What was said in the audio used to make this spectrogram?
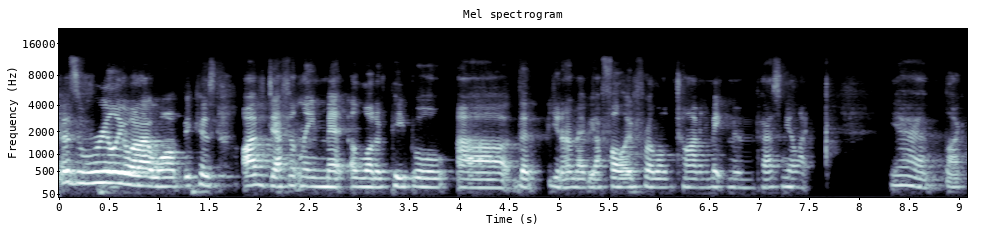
that's really what I want because I've definitely met a lot of people uh, that, you know, maybe I followed for a long time and you meet them in person, you're like, yeah, like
